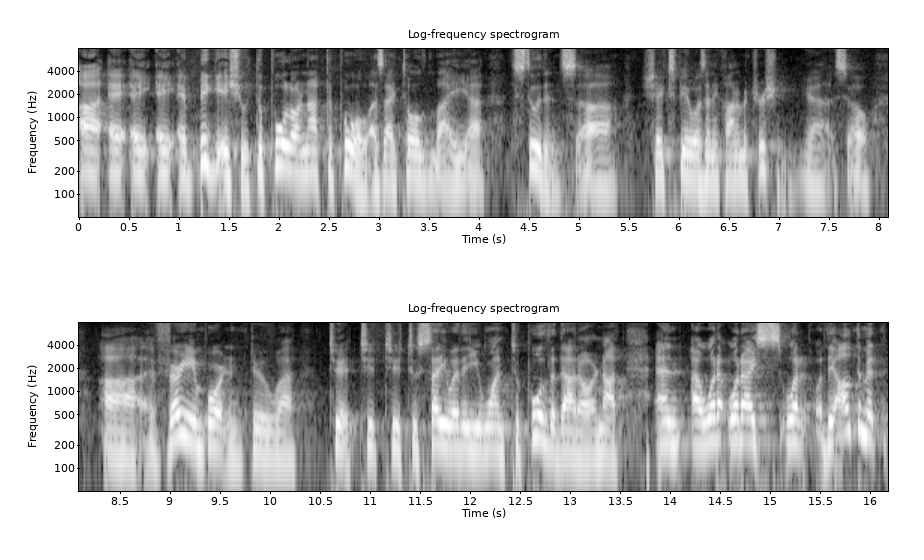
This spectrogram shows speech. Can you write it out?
uh, a, a, a, big issue, to pool or not to pool, as I told my uh, students. Uh, Shakespeare was an econometrician, yeah, so uh, very important to, uh, to, to, to, to study whether you want to pool the data or not. And uh, what, what I, what the ultimate,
